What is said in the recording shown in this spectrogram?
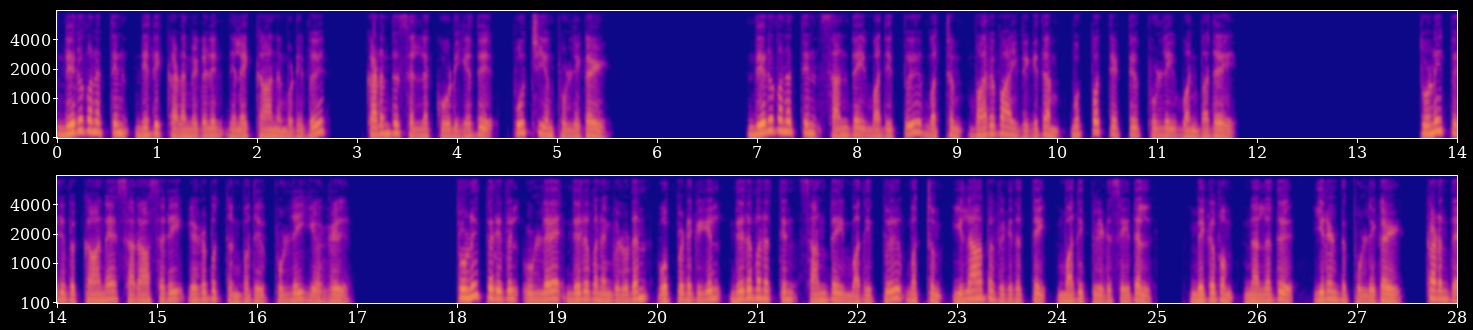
நிறுவனத்தின் நிதிக் கடமைகளின் நிலைக்கான முடிவு கடந்து செல்லக்கூடியது பூஜ்ஜியம் புள்ளிகள். நிறுவனத்தின் சந்தை மதிப்பு மற்றும் வருவாய் விகிதம் முப்பத்தெட்டு புள்ளி ஒன்பது. துணைப்பிரிவுக்கான சராசரி எழுபத்தொன்பது புள்ளி ஏழு. துணைப்பிரிவில் உள்ள நிறுவனங்களுடன் ஒப்பிடுகையில் நிறுவனத்தின் சந்தை மதிப்பு மற்றும் இலாப விகிதத்தை மதிப்பீடு செய்தல் மிகவும் நல்லது. இரண்டு புள்ளிகள். கடந்த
